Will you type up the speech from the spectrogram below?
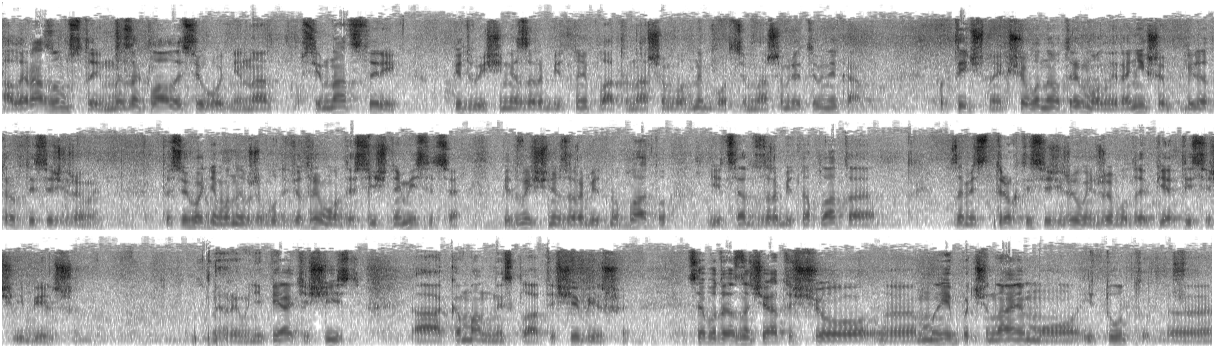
Але разом з тим ми заклали сьогодні на 17 рік підвищення заробітної плати нашим вогнеборцям, нашим рятівникам. Фактично, якщо вони отримували раніше біля трьох тисяч гривень, то сьогодні вони вже будуть отримувати з січня місяця підвищену заробітну плату, і ця заробітна плата замість трьох тисяч гривень вже буде п'ять тисяч і більше гривень, і 5, і 6, а командний склад і ще більше. Це буде означати, що е, ми починаємо і тут е,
